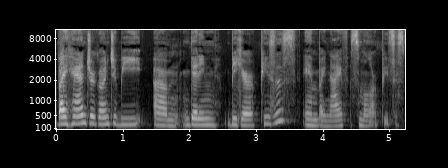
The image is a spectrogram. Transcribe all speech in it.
By hand, you're going to be um, getting bigger pieces, and by knife, smaller pieces.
